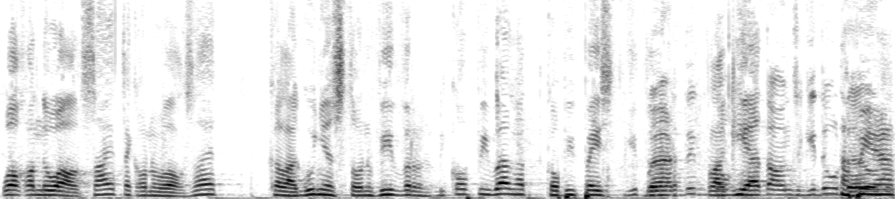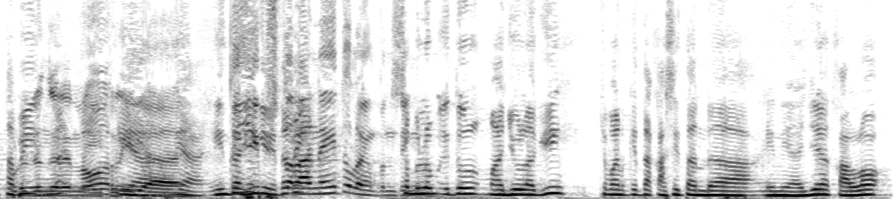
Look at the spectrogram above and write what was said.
Walk on the Wild Side Take on the Wild Side ke lagunya Stone Fever. Di copy banget copy paste gitu. Berarti plagiat. tahun segitu udah Tapi ya, tapi udah dengerin Lori. Iya, iya. Intinya gini, kehipsterannya itu loh yang penting. Sebelum itu maju lagi, cuman kita kasih tanda ini aja kalau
